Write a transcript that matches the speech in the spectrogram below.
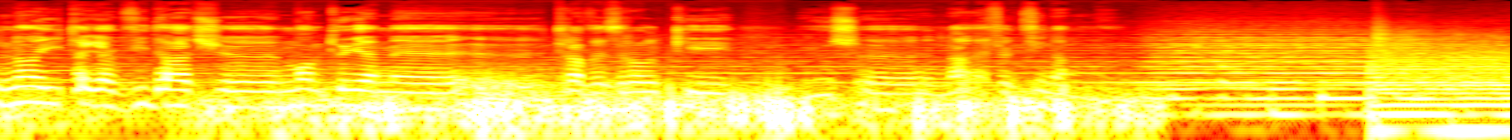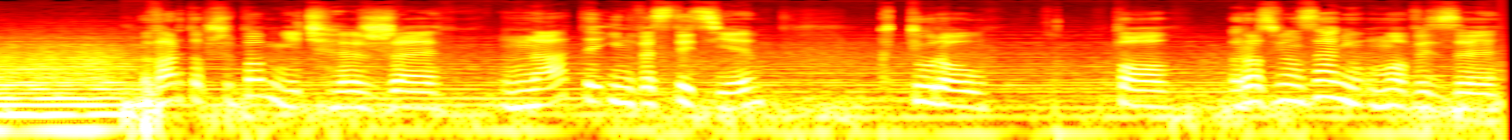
No i tak jak widać y, montujemy y, trawę z rolki już na efekt finalny. Warto przypomnieć, że na te inwestycje, którą po rozwiązaniu umowy z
